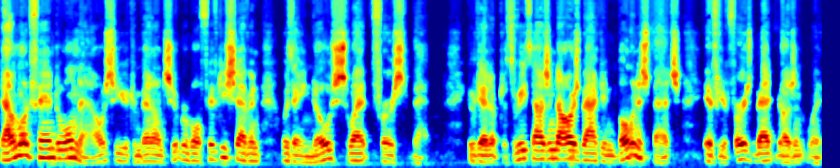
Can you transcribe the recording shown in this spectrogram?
Download FanDuel now so you can bet on Super Bowl 57 with a no sweat first bet. You'll get up to $3,000 back in bonus bets if your first bet doesn't win.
